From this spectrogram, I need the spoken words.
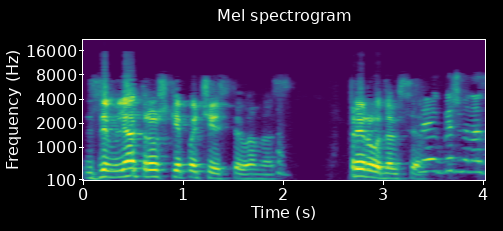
Земля трошки почистила нас. Природа Ну, все. якби ж вона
